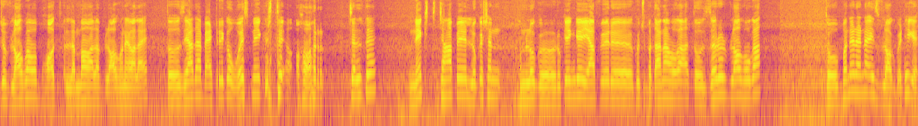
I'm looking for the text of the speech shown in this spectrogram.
जो व्लॉग हुआ वो बहुत लंबा वाला व्लॉग होने वाला है तो ज़्यादा बैटरी को वेस्ट नहीं करते और चलते नेक्स्ट जहाँ पे लोकेशन हम लोग रुकेंगे या फिर कुछ बताना होगा तो ज़रूर ब्लॉग होगा। तो बने रहना इस ब्लॉग पे, ठीक है?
